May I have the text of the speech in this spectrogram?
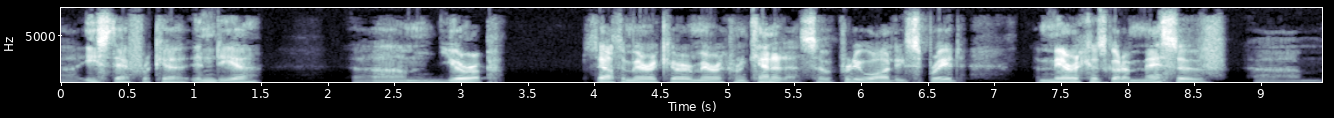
uh, East Africa, India, um, Europe, South America, America, and Canada. So pretty widely spread. America's got a massive um,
